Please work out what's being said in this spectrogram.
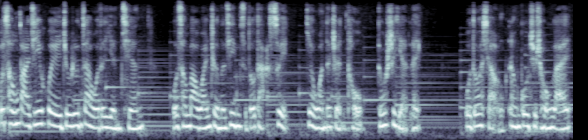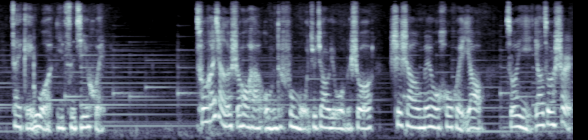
我曾把机会就扔在我的眼前，我曾把完整的镜子都打碎，夜晚的枕头都是眼泪。我多想让过去重来，再给我一次机会。”从很小的时候哈，我们的父母就教育我们说。世上没有后悔药，所以要做事儿，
